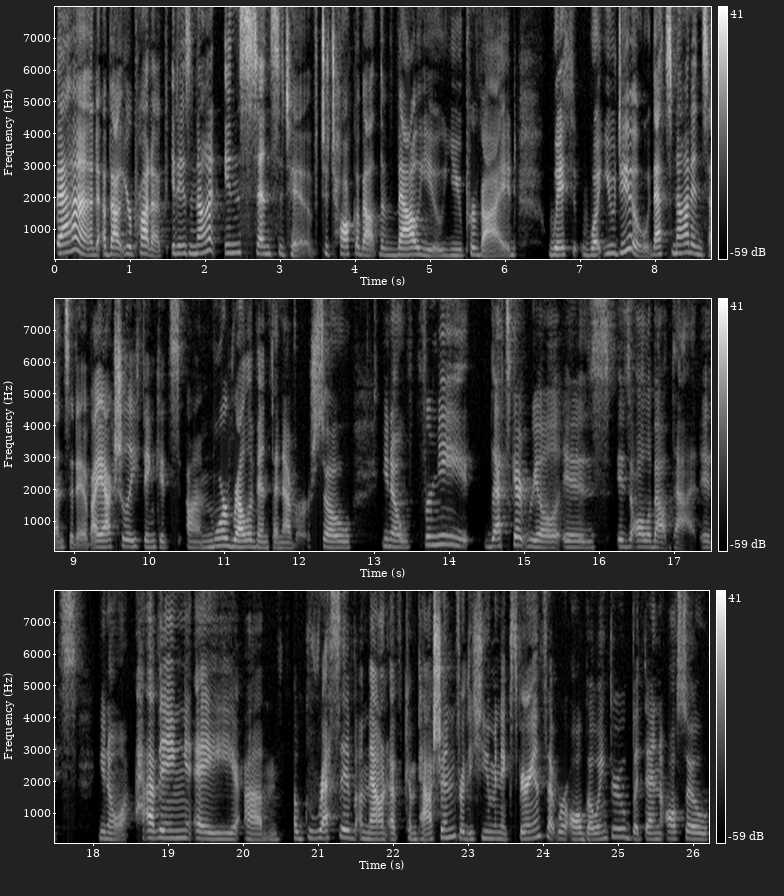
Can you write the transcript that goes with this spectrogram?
bad about your product. It is not insensitive to talk about the value you provide with what you do. That's not insensitive. I actually think it's um, more relevant than ever. So, you know, for me, let's get real is is all about that. It's you know having a um, aggressive amount of compassion for the human experience that we're all going through, but then also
